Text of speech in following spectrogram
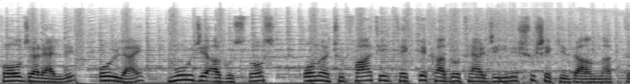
Folcarelli, Oylay, Muci Agustos, Onaçu Fatih Tekke kadro tercihini şu şekilde anlattı.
